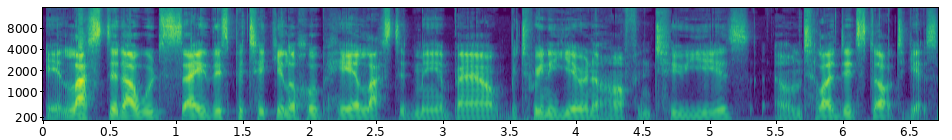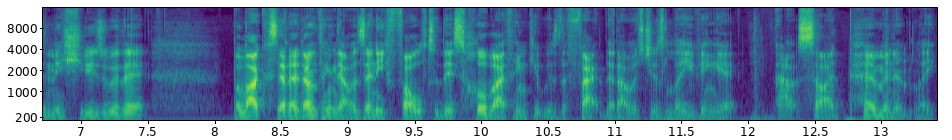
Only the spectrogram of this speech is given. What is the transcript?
it lasted, I would say, this particular hub here lasted me about between a year and a half and two years until I did start to get some issues with it. But like I said, I don't think that was any fault of this hub. I think it was the fact that I was just leaving it outside permanently.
